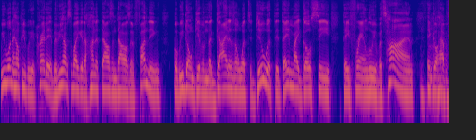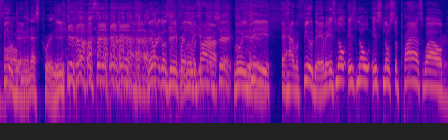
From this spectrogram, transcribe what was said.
we want to help people get credit, but if you have somebody get hundred thousand dollars in funding, but we don't give them the guidance on what to do with it, they might go see their friend Louis Vuitton and go have a field day. oh day. man, that's crazy. You know what I'm saying? they might go see their friend Louis me get that Vuitton, check. Louis V, and have a field day. I mean, it's no, it's no, it's no surprise. While Right.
